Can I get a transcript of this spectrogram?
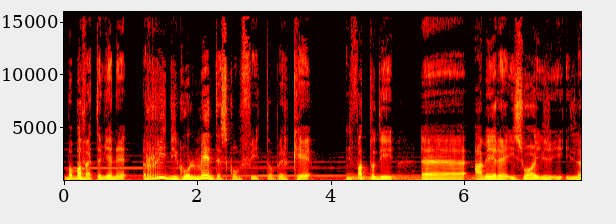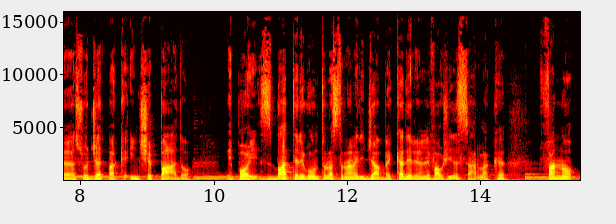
Boba Fett viene ridicolmente sconfitto perché il fatto di eh, avere suoi, il suo jetpack inceppato e poi sbattere contro l'astronave di Jabba e cadere nelle fauci del Sarlacc fanno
